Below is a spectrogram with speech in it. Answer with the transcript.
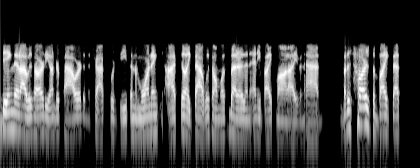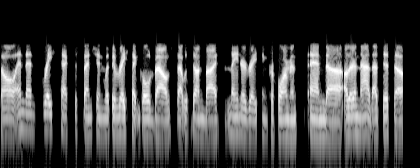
being that I was already underpowered and the tracks were deep in the morning, I feel like that was almost better than any bike mod I even had. But as far as the bike, that's all. And then Race Tech suspension with the Race Tech Gold valves that was done by Maynard Racing Performance. And uh, other than that, that's it though.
